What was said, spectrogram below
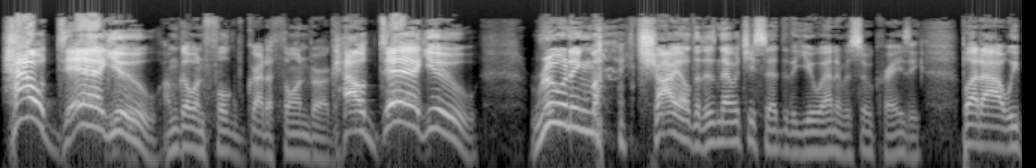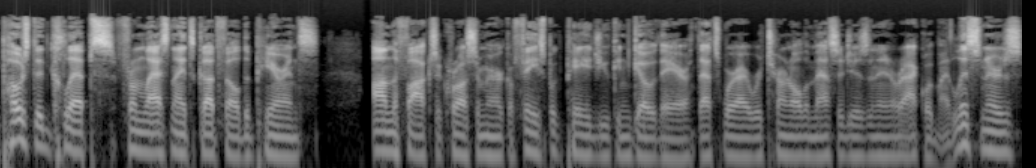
how dare you? I'm going full Greta Thunberg. How dare you? Ruining my childhood. Isn't that what she said to the UN? It was so crazy. But uh, we posted clips from last night's Gutfeld appearance on the Fox Across America Facebook page. You can go there. That's where I return all the messages and interact with my listeners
